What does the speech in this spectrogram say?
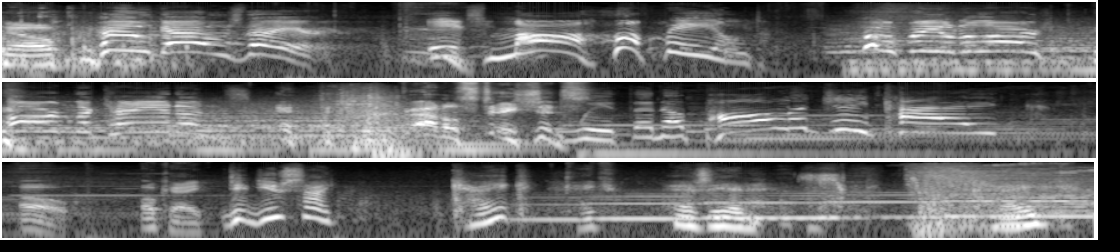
No. Who goes there? It's Ma Hooffield Hooffield alert! Arm the cannons! Battle stations! with an apology cake. Oh, okay. Did you say cake? Cake? As in cake?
